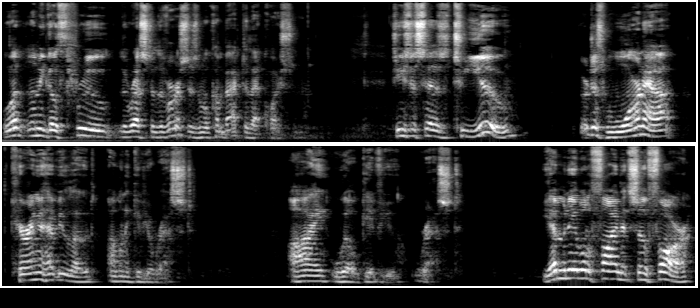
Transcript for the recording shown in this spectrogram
Let, let me go through the rest of the verses and we'll come back to that question. Jesus says, To you, you're just worn out, carrying a heavy load, I want to give you rest. I will give you rest. You haven't been able to find it so far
